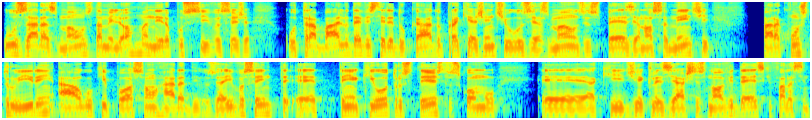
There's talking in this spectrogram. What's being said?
usar as mãos da melhor maneira possível. Ou seja, o trabalho deve ser educado para que a gente use as mãos e os pés e a nossa mente para construírem algo que possa honrar a Deus. E aí você é, tem aqui outros textos, como é, aqui de Eclesiastes 9, 10, que fala assim:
